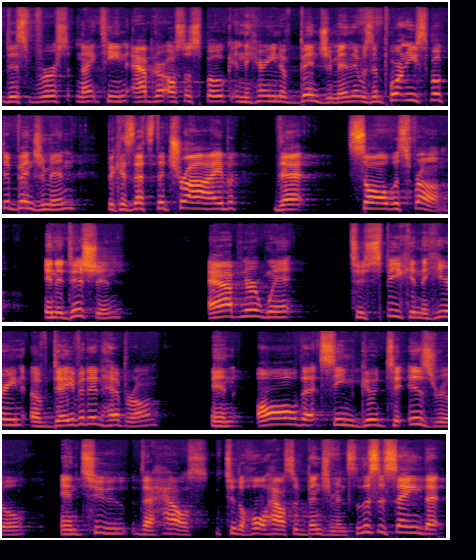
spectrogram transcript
this verse 19, Abner also spoke in the hearing of Benjamin. It was important he spoke to Benjamin because that's the tribe that Saul was from. In addition, Abner went to speak in the hearing of David in Hebron and all that seemed good to Israel and to the house, to the whole house of Benjamin. So this is saying that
